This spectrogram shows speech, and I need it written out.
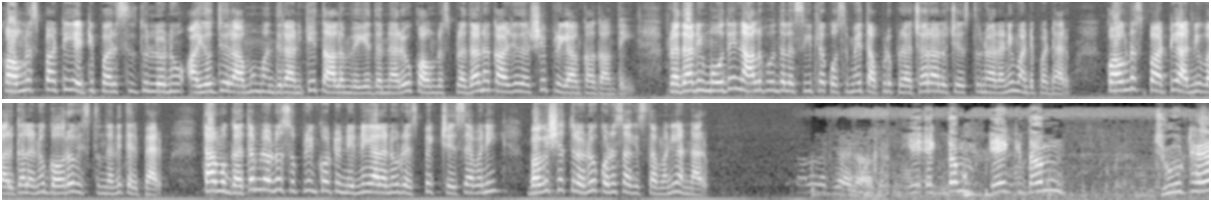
కాంగ్రెస్ పార్టీ ఎట్టి పరిస్థితుల్లోనూ అయోధ్య రామ మందిరానికి తాళం వేయదన్నారు కాంగ్రెస్ ప్రధాన కార్యదర్శి ప్రియాంక గాంధీ ప్రధాని మోదీ నాలుగు వందల సీట్ల కోసమే తప్పుడు ప్రచారాలు చేస్తున్నారని మండిపడ్డారు కాంగ్రెస్ పార్టీ అన్ని వర్గాలను గౌరవిస్తుందని తెలిపారు తాము గతంలోనూ సుప్రీంకోర్టు నిర్ణయాలను రెస్పెక్ట్ చేశామని భవిష్యత్తులోనూ కొనసాగిస్తామని అన్నారు ये एकदम एकदम झूठ है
